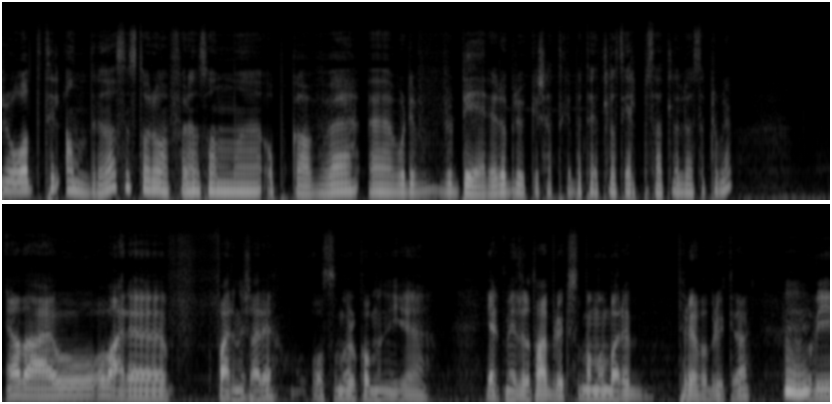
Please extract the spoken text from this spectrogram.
råd til andre da, som står overfor en sånn uh, oppgave uh, hvor de vurderer å bruke ChatGPT til å hjelpe seg til å løse et problem? Ja, det er jo å være farenysgjerrig, også når det kommer nye hjelpemidler å ta i bruk, så må man bare prøve å bruke det. Mm. Og vi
